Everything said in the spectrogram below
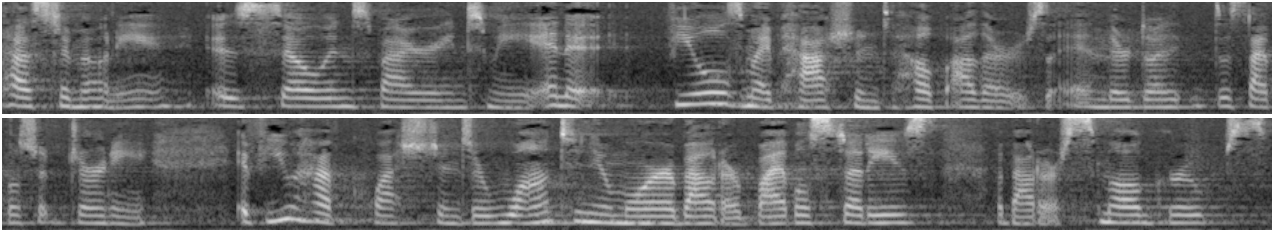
Testimony is so inspiring to me, and it fuels my passion to help others in their di- discipleship journey. If you have questions or want to know more about our Bible studies, about our small groups,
